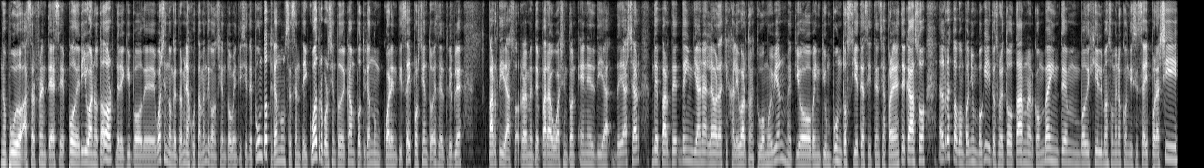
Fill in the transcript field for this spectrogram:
no pudo hacer frente a ese poderío anotador del equipo de Washington que termina justamente con 127 puntos, tirando un 64% de campo, tirando un 46% desde el triple partidazo realmente para Washington en el día de ayer. De parte de Indiana, la verdad es que Halliburton estuvo muy bien, metió 21 puntos, 7 asistencias para en este caso. El resto acompañó un poquito, sobre todo Turner con 20, Body Hill más o menos con 16 por allí.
